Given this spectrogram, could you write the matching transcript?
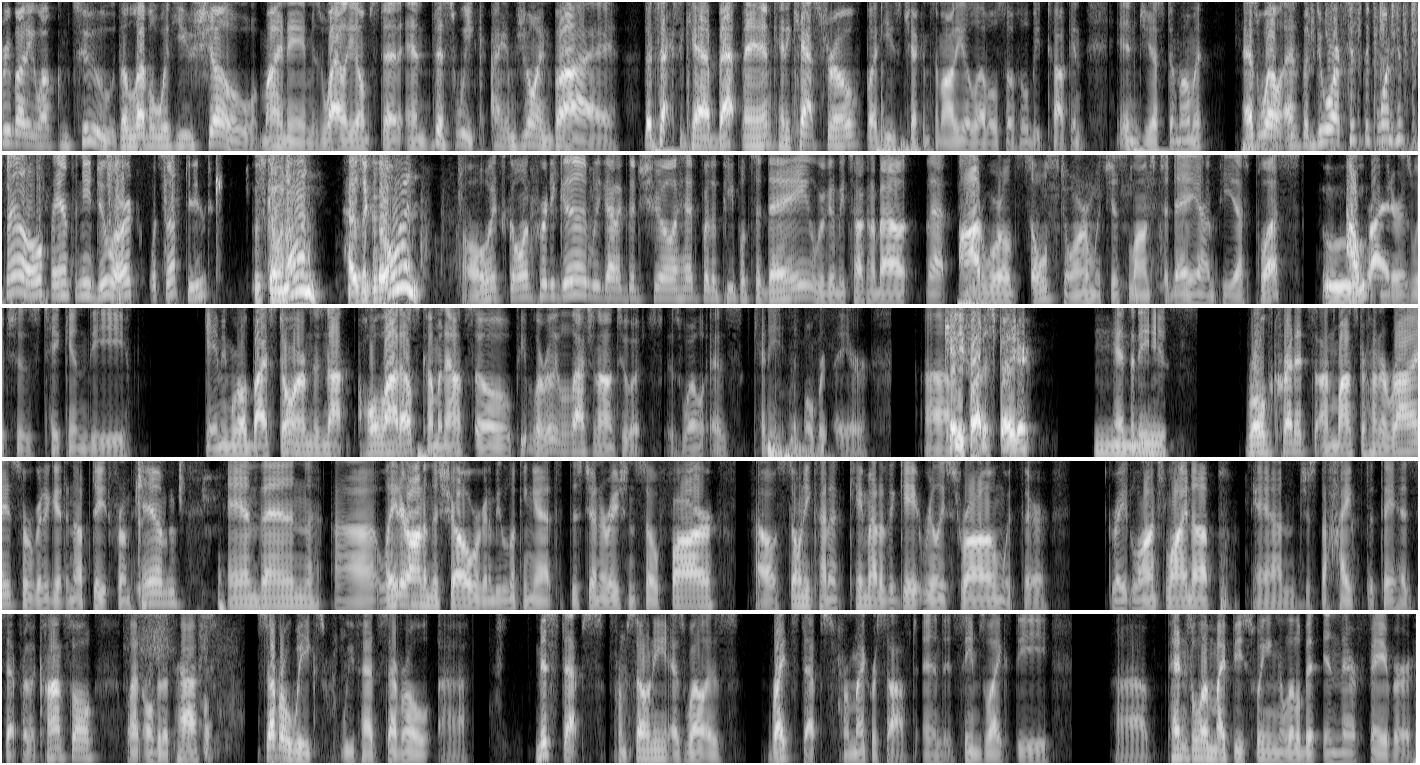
everybody. Welcome to the Level With You show. My name is Wiley Olmstead, and this week I am joined by the taxi cab Batman, Kenny Castro, but he's checking some audio levels, so he'll be talking in just a moment. As well as the do artistic one himself, Anthony Duart. What's up, dude? What's going on? How's it going? Oh, it's going pretty good. We got a good show ahead for the people today. We're going to be talking about that Oddworld Soulstorm, which just launched today on PS Plus. Ooh. Outriders, which has taken the gaming world by storm. There's not a whole lot else coming out, so people are really latching on to it, as well as Kenny over there. Um, Kenny fought a spider. Anthony's rolled credits on Monster Hunter Rise, so we're going to get an update from him. And then uh, later on in the show, we're going to be looking at this generation so far, how Sony kind of came out of the gate really strong with their great launch lineup and just the hype that they had set for the console. But over the past several weeks, we've had several uh, missteps from Sony as well as right steps from Microsoft, and it seems like the uh, pendulum might be swinging a little bit in their favor.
